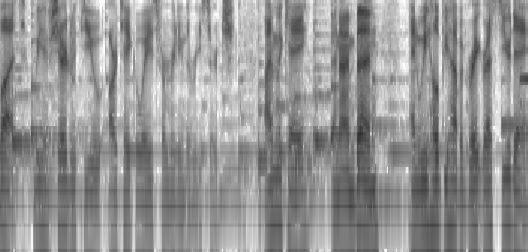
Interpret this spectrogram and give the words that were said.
but we have shared with you our takeaways from reading the research. I'm McKay, And I'm Ben. and we hope you have a great rest of your day.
